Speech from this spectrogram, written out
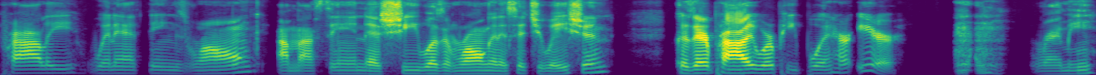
probably went at things wrong. I'm not saying that she wasn't wrong in a situation because there probably were people in her ear. Remy,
